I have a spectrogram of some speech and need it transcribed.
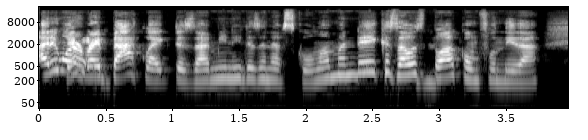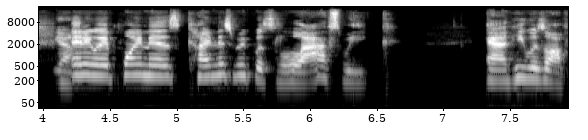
I didn't want to write back like, does that mean he doesn't have school on Monday? Because I was Mhm. toda confundida. Yeah. Anyway, point is, kindness week was last week, and he was off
